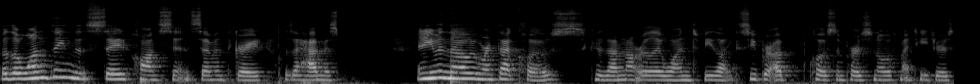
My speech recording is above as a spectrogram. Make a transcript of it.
But the one thing that stayed constant in seventh grade was I had Miss. And even though we weren't that close, because I'm not really one to be like super up close and personal with my teachers,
